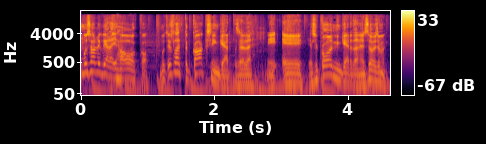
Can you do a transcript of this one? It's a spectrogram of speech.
mut se oli vielä ihan ok. Mutta jos laittoi kaksinkertaiselle, niin ei. Ja se kolminkertainen, se oli semmoinen...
